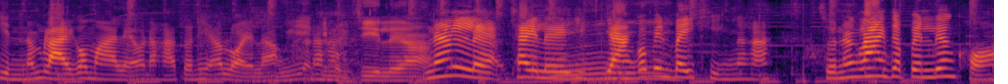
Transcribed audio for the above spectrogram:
กลิ่นน้ำลายก็มาแล้วนะคะ ตัวนี้อร่อยแล้วอุ้ยอยากนะกินขคะนมจีนเลยอะ นั่นแหละใช่เลยอืม อีกอย่างก็เป็นใบขิงนะคะ ส่วนข้างล่างจะเป็นเรื่องของ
